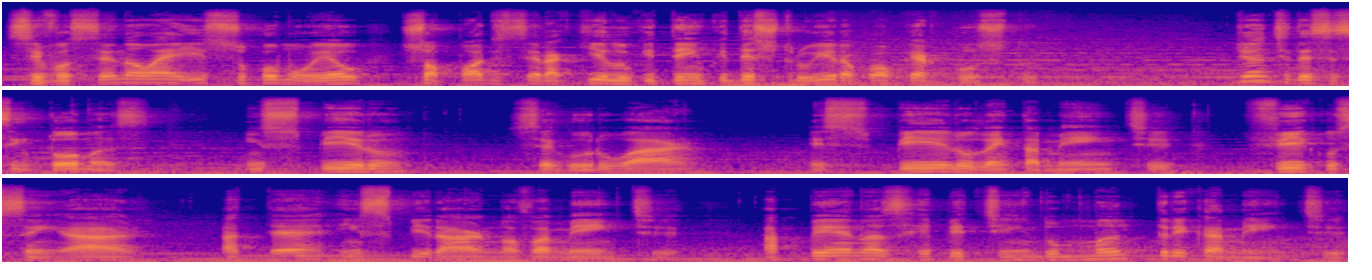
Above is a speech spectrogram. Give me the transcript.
se você não é isso como eu, só pode ser aquilo que tenho que destruir a qualquer custo. Diante desses sintomas, inspiro, seguro o ar, expiro lentamente, fico sem ar até inspirar novamente, apenas repetindo mantricamente:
